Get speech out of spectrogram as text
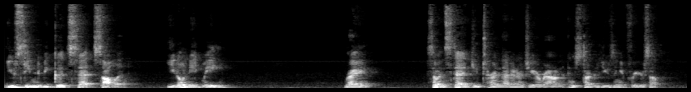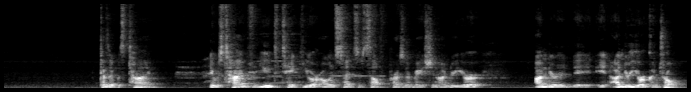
You seem to be good, set, solid. You don't need me, right? So instead, you turned that energy around and started using it for yourself because it was time. It was time for you to take your own sense of self-preservation under your under eh, under your control.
